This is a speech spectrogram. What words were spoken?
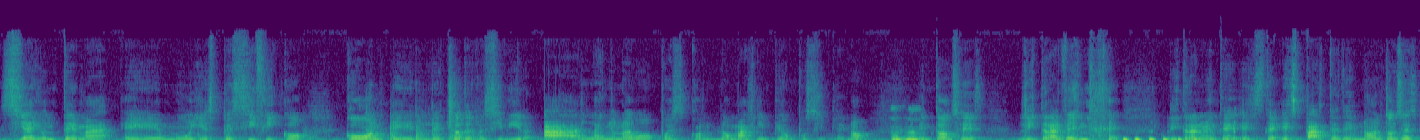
sí hay un tema eh, muy específico con el hecho de recibir al año nuevo pues con lo más limpio posible, ¿no? Entonces, literalmente, literalmente, este, es parte de, ¿no? Entonces,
